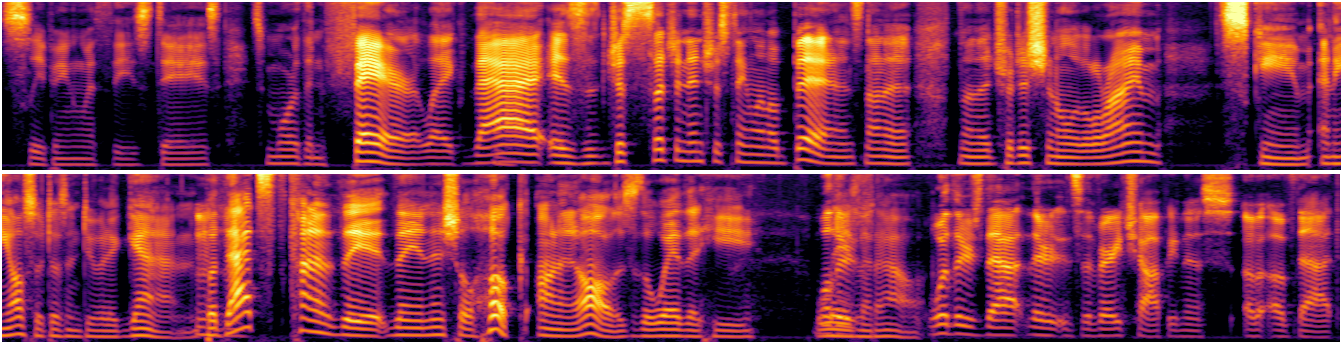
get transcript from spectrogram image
sleeping with these days. It's more than fair. Like that is just such an interesting little bit, and it's not a not a traditional little rhyme scheme. And he also doesn't do it again. But that's kind of the the initial hook on it all is the way that he Well, lays that out. Well, there's that. There, it's the very choppiness of, of that,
